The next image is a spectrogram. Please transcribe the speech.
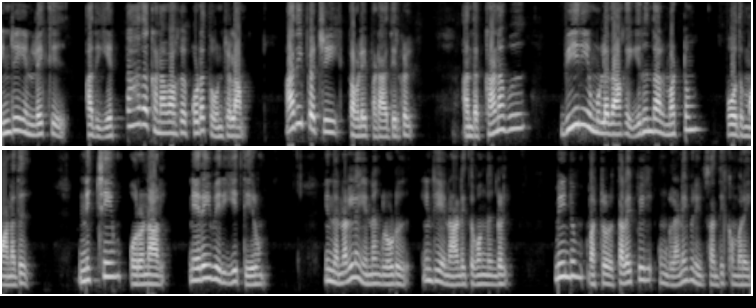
இன்றைய நிலைக்கு அது எட்டாத கனவாக கூட தோன்றலாம். அதை பற்றி கவலைப்படாதீர்கள். அந்த கனவு வீரியமுள்ளதாக இருந்தால் மட்டும் போதுமானது. நிச்சயம் ஒரு நாள் நிறைவேறியே தீரும். இந்த நல்ல எண்ணங்களோடு இன்றைய நாளை துவங்குங்கள். மீண்டும் மற்றொரு தலைப்பில் உங்கள் அனைவரையும் சந்திக்கும் வரை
